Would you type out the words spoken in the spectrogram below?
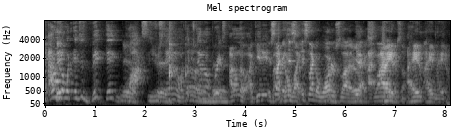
like I don't thick- know what it's just big thick Yeah. blocks you're Yeah. standing on. It's like you're standing Oh, on bricks. man. I don't know. I get it. It's but like I a, don't it's, like. it's like a water slide or yeah, like a I- slide I, hate or something. I hate them. I hate them. I hate them.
